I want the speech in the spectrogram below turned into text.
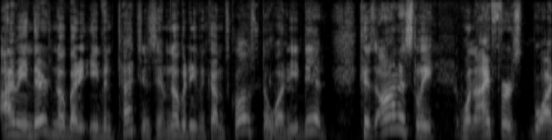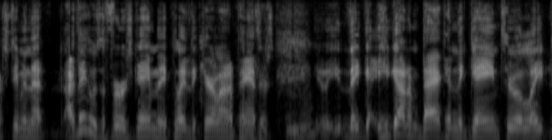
I mean, there's nobody even touches him. Nobody even comes close to what he did. Because honestly, when I first watched him in that, I think it was the first game they played the Carolina Panthers. Mm-hmm. They he got him back in the game, threw a late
